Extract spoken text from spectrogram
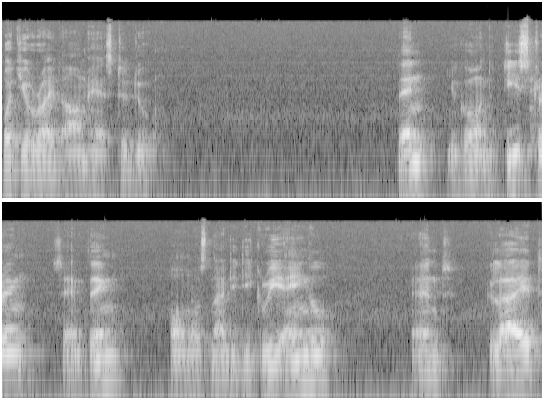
what your right arm has to do. Then you go on the D string, same thing, almost 90 degree angle and glide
